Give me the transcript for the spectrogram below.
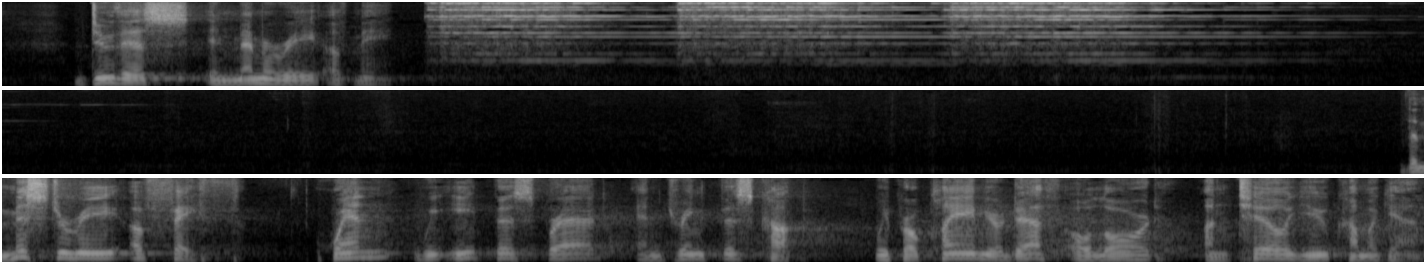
Do this in memory of me. The mystery of faith. When we eat this bread and drink this cup, we proclaim your death, O Lord, until you come again.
